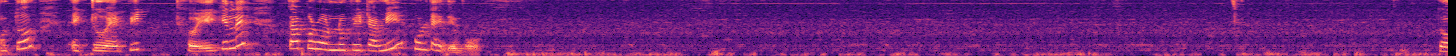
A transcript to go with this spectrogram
মতো একটু এপিট হয়ে গেলে তারপর অন্য পিঠ আমি উল্টাই দেব। তো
